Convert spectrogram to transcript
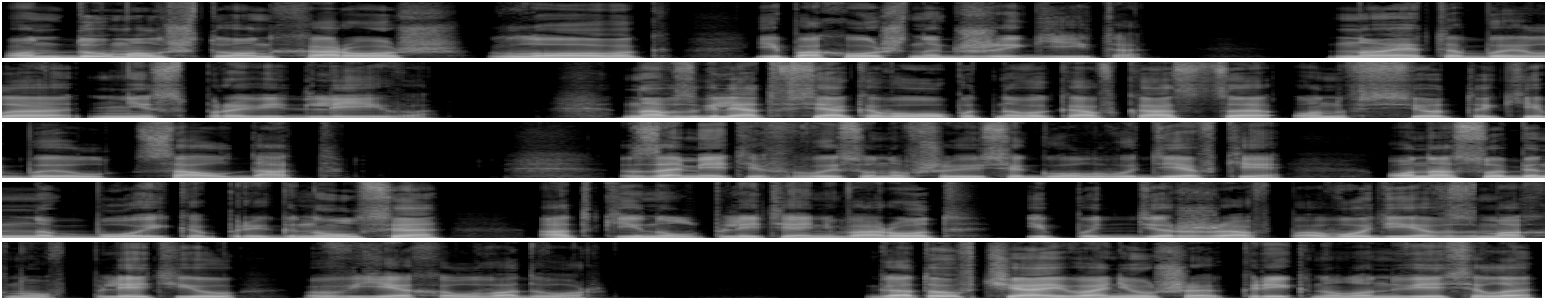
Он думал, что он хорош, ловок и похож на джигита. Но это было несправедливо. На взгляд всякого опытного кавказца он все-таки был солдат. Заметив высунувшуюся голову девки, он особенно бойко пригнулся, откинул плетень ворот и, поддержав поводья, взмахнув плетью, въехал во двор. «Готов чай, Ванюша!» — крикнул он весело,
